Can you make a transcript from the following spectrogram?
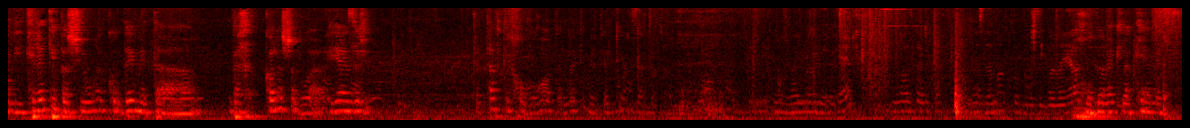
אני הקראתי בשיעור הקודם את ה... כל השבוע, היה איזה... כתבתי חוברות, אני לא יודעת אם הבאתי את זה. חוברת לכנס.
